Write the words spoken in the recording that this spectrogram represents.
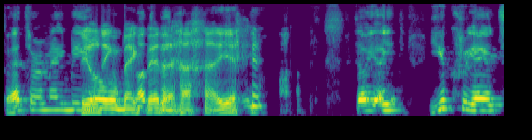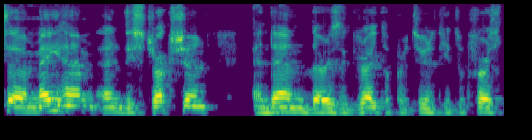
better, maybe building back better. better. yeah. so you, you create uh, mayhem and destruction, and then there is a great opportunity to first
